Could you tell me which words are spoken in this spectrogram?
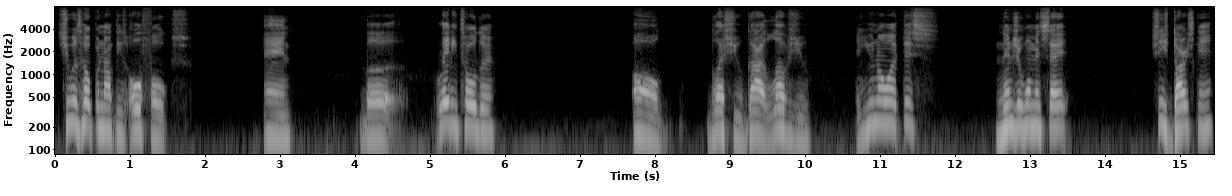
she was helping out these old folks, and the lady told her, "Oh, bless you, God loves you," and you know what? This Ninja Woman said. She's dark skinned.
